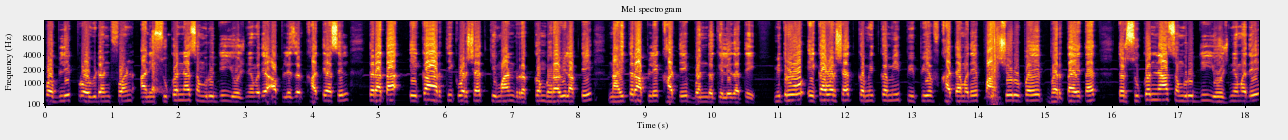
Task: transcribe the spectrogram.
पब्लिक प्रॉव्हिडंट फंड आणि सुकन्या समृद्धी योजनेमध्ये आपले जर खाते असेल तर आता एका आर्थिक वर्षात किमान रक्कम भरावी लागते नाहीतर आपले खाते बंद केले जाते. मित्रो एका वर्षात कमीत कमी पीपीएफ खात्यामध्ये पाचशे रुपये भरता येतात. तर सुकन्या समृद्धी योजनेमध्ये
